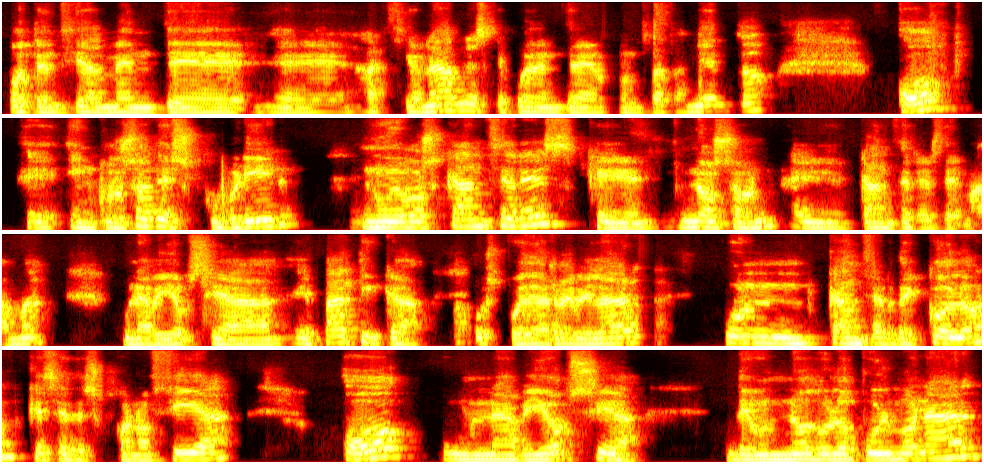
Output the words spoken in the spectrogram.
potencialmente eh, accionables, que pueden tener un tratamiento, o eh, incluso descubrir nuevos cánceres que no son eh, cánceres de mama. Una biopsia hepática pues puede revelar un cáncer de colon que se desconocía o una biopsia de un nódulo pulmonar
